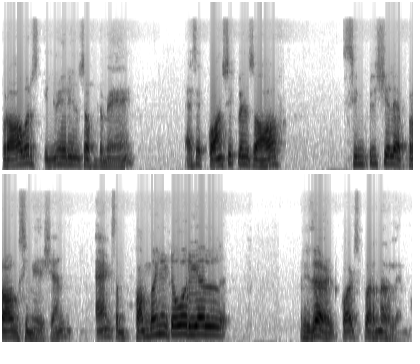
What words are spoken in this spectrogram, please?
Brouwer's invariance of domain as a consequence of simplicial approximation and some combinatorial result called Sperner lemma.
